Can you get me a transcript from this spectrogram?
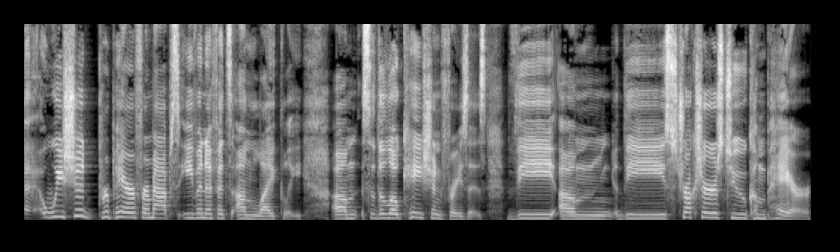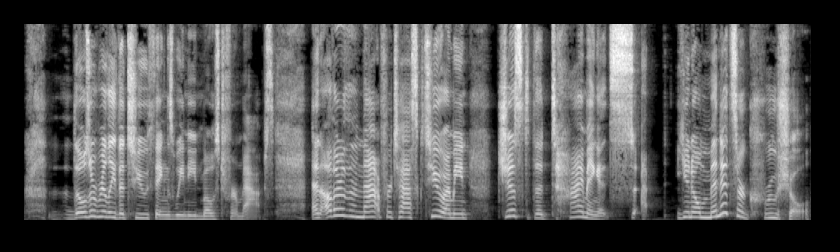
uh, we should prepare for maps even if it's unlikely. Um so the location phrases, the um the structures to compare. Those are really the two things we need most for maps. And other than that for task 2, I mean, just the timing it's you know, minutes are crucial.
